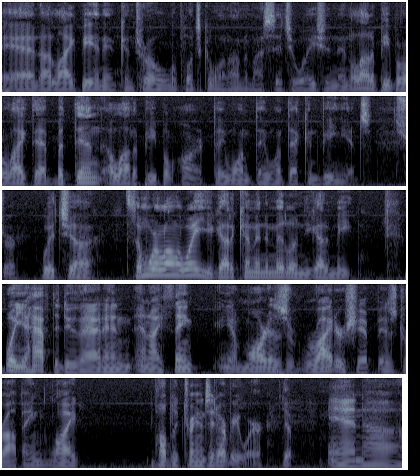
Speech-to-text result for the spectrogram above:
And I like being in control of what's going on in my situation, and a lot of people are like that. But then a lot of people aren't. They want they want that convenience Sure. which uh, somewhere along the way you got to come in the middle and you got to meet. Well, you have to do that, and and I think you know MARTA's ridership is dropping like public transit everywhere. Yep. And uh,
